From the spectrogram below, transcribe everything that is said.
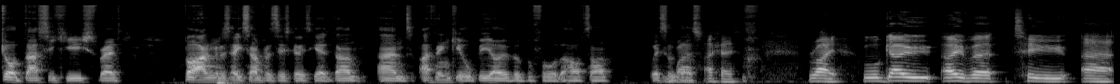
God, that's a huge spread. But I'm going to take San Francisco to get it done, and I think it will be over before the halftime whistle wow. goes. Okay, right. We'll go over to uh,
